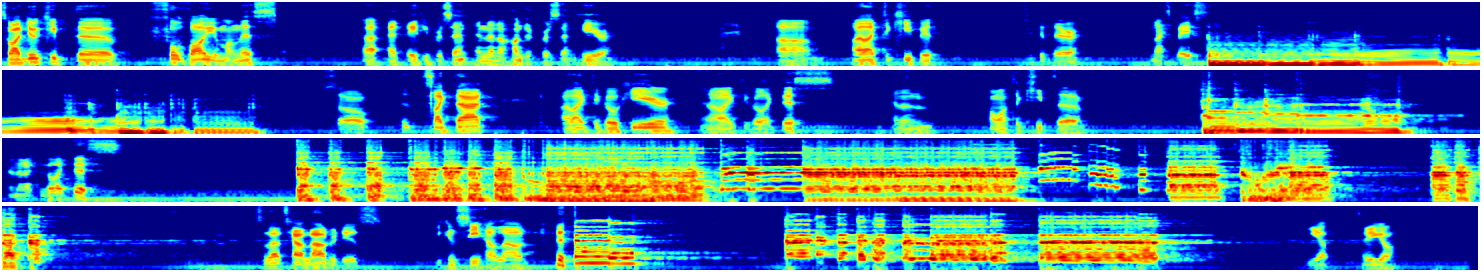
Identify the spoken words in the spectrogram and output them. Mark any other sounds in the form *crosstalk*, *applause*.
So I do keep the full volume on this uh, at 80% and then 100% here. Um, I like to keep it keep it there. Nice bass. So it's like that. I like to go here and I like to go like this. And then if I want to keep the and then I can go like this. So that's how loud it is. You can see how loud. *laughs* yep, there you go.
